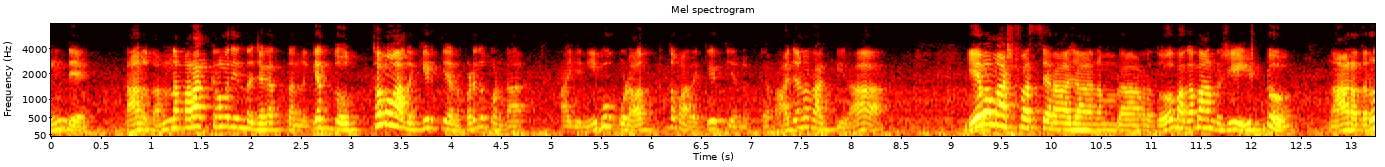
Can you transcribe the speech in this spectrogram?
ಹಿಂದೆ ತಾನು ತನ್ನ ಪರಾಕ್ರಮದಿಂದ ಜಗತ್ತನ್ನು ಗೆದ್ದು ಉತ್ತಮವಾದ ಕೀರ್ತಿಯನ್ನು ಪಡೆದುಕೊಂಡ, ಹಾಗೆ ನೀವು ಕೂಡ ಅದ್ಭುತವಾದ ಕೀರ್ತಿಯನ್ನು ಭಾಜನರಾಗ್ತೀರಾ ಏವಮಾಶ್ವಸ್ಯ ರಾಜ ನಮ್ರಾರದೋ ಭಗವಾನ್ ಋಷಿ, ಇಷ್ಟು ನಾರದರು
